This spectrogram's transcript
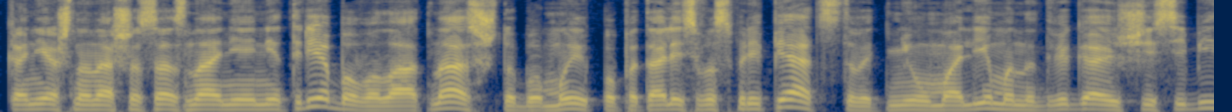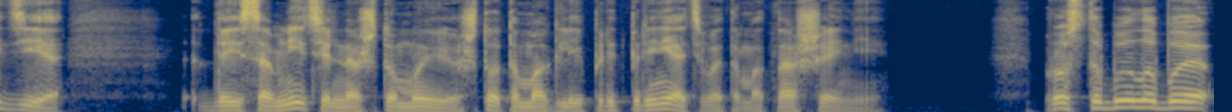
Конечно, наше сознание не требовало от нас, чтобы мы попытались воспрепятствовать неумолимо надвигающейся беде, да и сомнительно, что мы что-то могли предпринять в этом отношении. Просто было бы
